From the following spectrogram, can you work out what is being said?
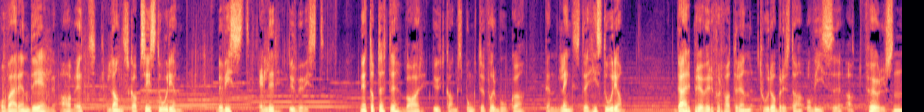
Å være en del av et landskapshistorie, bevisst eller ubevisst. Nettopp dette var utgangspunktet for boka Den lengste historia der prøver forfatteren Tor Obrestad å vise at følelsen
